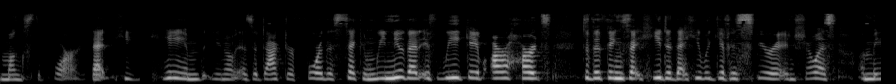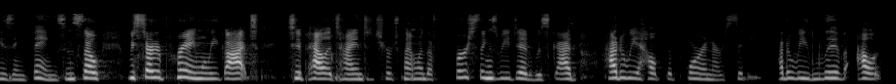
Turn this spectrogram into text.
amongst the poor, that he came, you know, as a doctor for the sick. And we knew that if we gave our hearts to the things that he did, that he would give his spirit and show us amazing things. And so we started praying when we got to Palatine, to church plant. One of the first things we did was, God, how do we help the poor in our city? How do we live out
